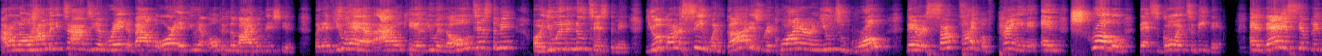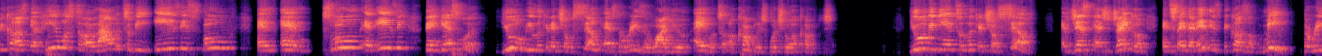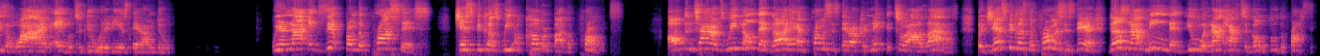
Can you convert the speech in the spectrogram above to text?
I don't know how many times you have read the Bible or if you have opened the Bible this year. But if you have, I don't care if you in the Old Testament or you in the New Testament, you're going to see when God is requiring you to grow, there is some type of pain and struggle that's going to be there. And that is simply because if he was to allow it to be easy, smooth, and, and smooth and easy, then guess what? You will be looking at yourself as the reason why you're able to accomplish what you're accomplishing. You will begin to look at yourself just as Jacob and say that it is because of me the reason why I'm able to do what it is that I'm doing. We're not exempt from the process just because we are covered by the promise. Oftentimes, we know that God has promises that are connected to our lives. But just because the promise is there does not mean that you will not have to go through the process.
